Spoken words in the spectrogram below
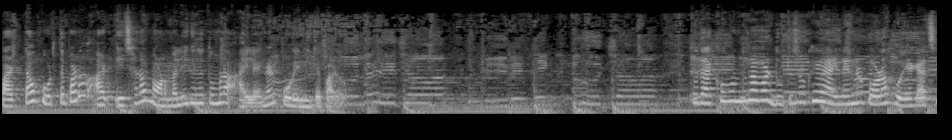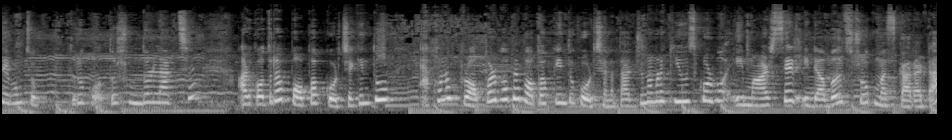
পার্টটাও করতে পারো, আর এছাড়াও নর্মালি কিন্তু তোমরা আইলাইনার পরে নিতে পারো। তো দেখো বন্ধুরা, আমার দুটো চোখে আইলাইনার পরা হয়ে গেছে এবং চোখ দুটো কত সুন্দর লাগছে আর কতটা পপ আপ করছে। কিন্তু এখনও প্রপারভাবে পপ আপ কিন্তু করছে না। তার জন্য আমরা কি ইউজ করব? এই মার্সের এই ডাবল স্ট্রোক মাস্কারাটা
